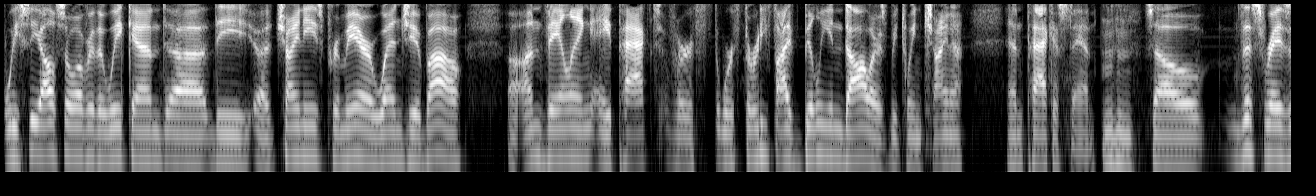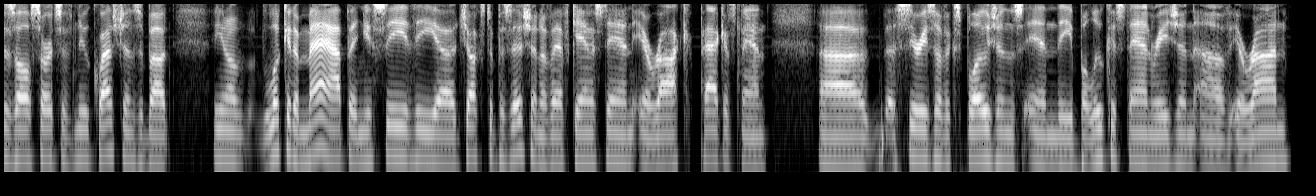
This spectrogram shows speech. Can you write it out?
we see also over the weekend uh, the uh, Chinese premier Wen Jiabao uh, unveiling a pact for th- worth $35 billion between China and Pakistan. Mm-hmm. So this raises all sorts of new questions about, you know, look at a map and you see the uh, juxtaposition of Afghanistan, Iraq, Pakistan. Uh, a series of explosions in the Baluchistan region of Iran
